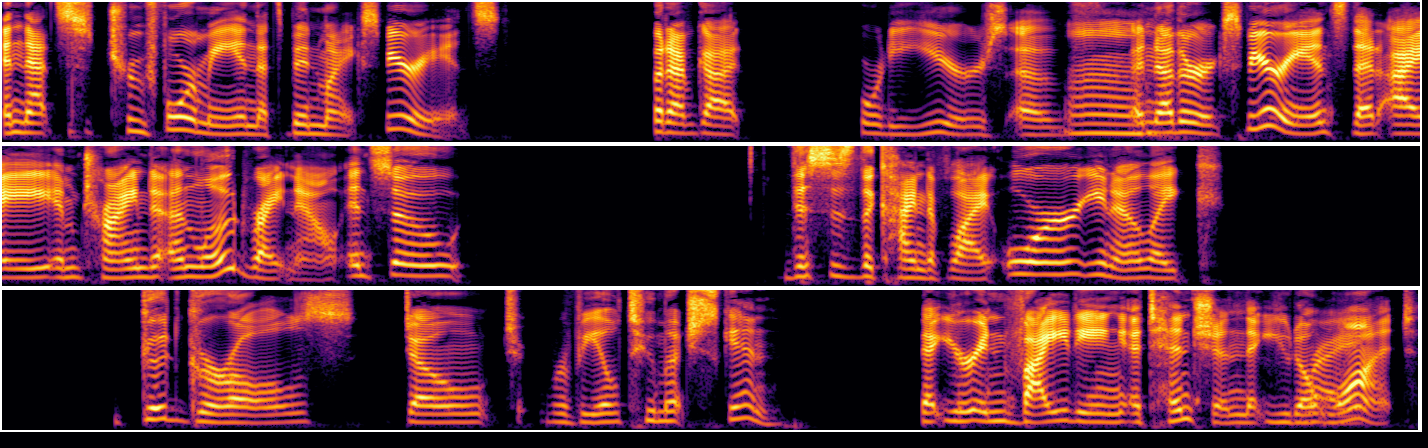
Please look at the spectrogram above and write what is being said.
and that's true for me and that's been my experience but I've got 40 years of Mm. another experience that I am trying to unload right now and so this is the kind of lie or you know like good girls don't reveal too much skin that you're inviting attention that you don't Right. want.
